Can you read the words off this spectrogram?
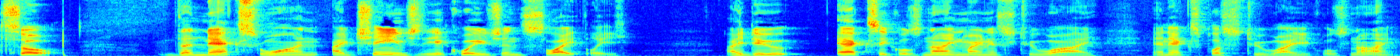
So the next one, I change the equation slightly. I do x equals 9 minus 2y, and x plus 2y equals 9.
